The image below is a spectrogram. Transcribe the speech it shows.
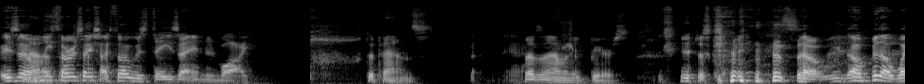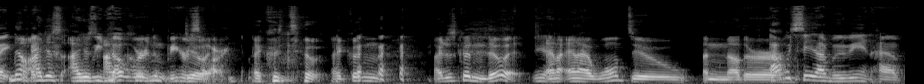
is it No, only Thursdays? I thought it was days that end in Y. depends. Yeah. Depends on how many beers. Just kidding. so. no, no, no, wait. No, wait. I just, I just, we know where the beers are. I couldn't do it. I couldn't. I just couldn't do it. Yeah. And I, and I won't do another. I would see that movie and have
